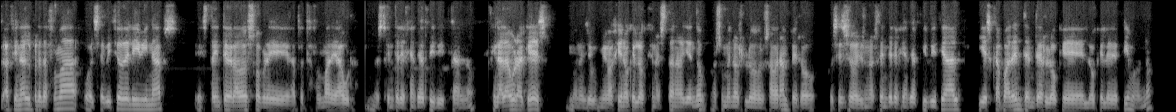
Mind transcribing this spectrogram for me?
al final la plataforma o el servicio de Living Apps está integrado sobre la plataforma de Aura, nuestra inteligencia artificial, ¿no? Al final, ¿Aura qué es? Bueno, yo me imagino que los que nos están oyendo más o menos lo sabrán, pero pues eso, es nuestra inteligencia artificial y es capaz de entender lo que, lo que le decimos, ¿no?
